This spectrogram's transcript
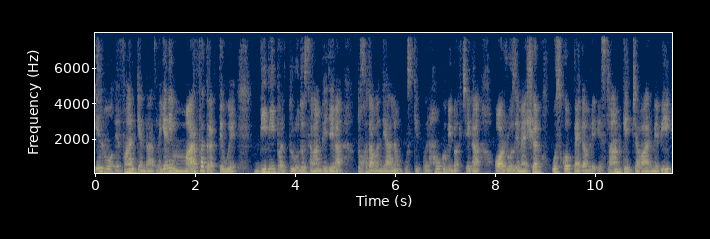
इल्म इरफान के अंदाज में, यानी मार्फत रखते हुए बीबी पर दरूद सलाम भेजेगा तो खुदाबंद आलम उसके गुनाहों को भी बख्शेगा और रोज़ मैशर उसको पैगंबर इस्लाम के जवार में भी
